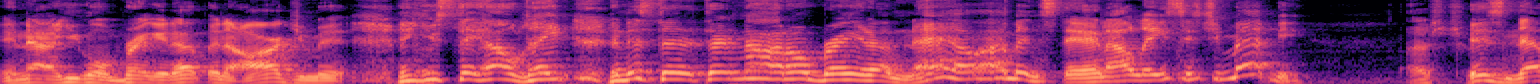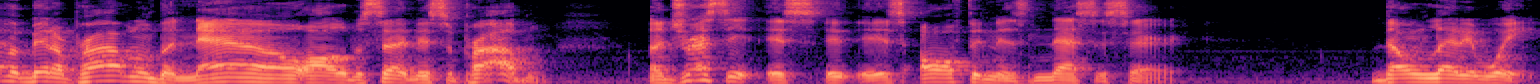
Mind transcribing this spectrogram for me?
And now you're gonna bring it up in an argument. And you stay out late and this, that, that. No, I don't bring it up now. I've been staying out late since you met me. That's true. It's never been a problem, but now all of a sudden it's a problem. Address it as, as often as necessary. Don't let it wait.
